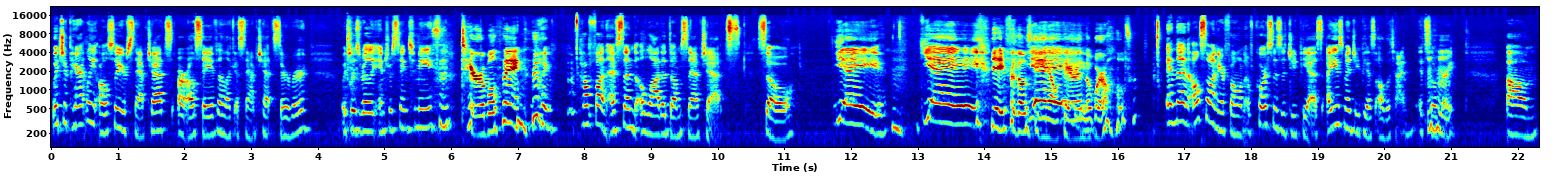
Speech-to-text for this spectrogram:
Which apparently also your Snapchats are all saved on like a Snapchat server, which is really interesting to me. It's a terrible thing. like how fun! I've sent a lot of dumb Snapchats, so yay, yay! Yay for those being out there in the world. And then also on your phone, of course, is a GPS. I use my GPS all the time. It's so Mhm. great. Um,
